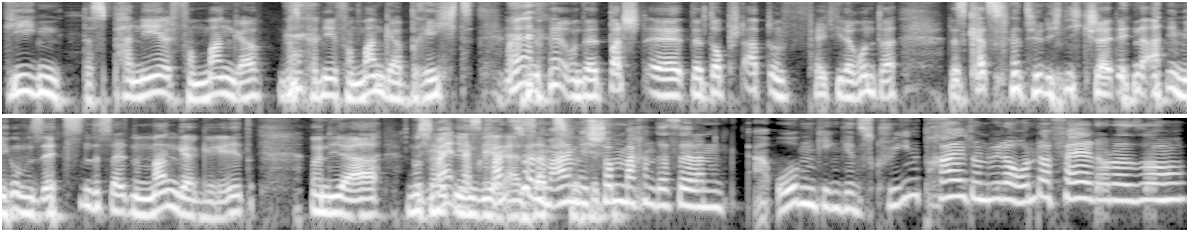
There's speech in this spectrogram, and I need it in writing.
gegen das Panel vom Manga, das Panel vom Manga bricht und der, batscht, äh, der dopscht ab und fällt wieder runter. Das kannst du natürlich nicht gescheit in Anime umsetzen. Das ist halt ein Manga-Gerät. Und ja, muss Ich halt meine, das irgendwie kannst du in einem Anime schon machen, dass er dann oben gegen den Screen prallt und wieder runterfällt oder so.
